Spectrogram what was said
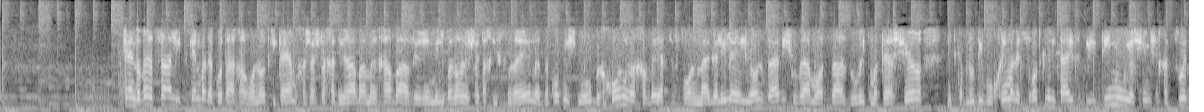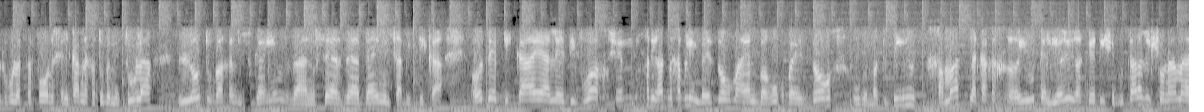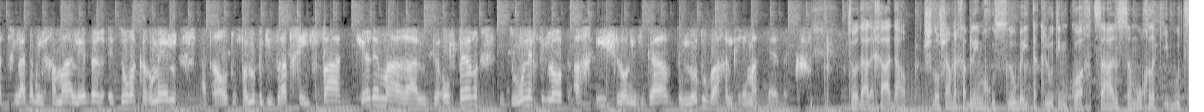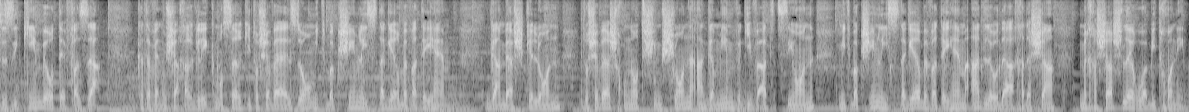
כן, דובר צה"ל עדכן בדקות האחרונות כי קיים חשש לחדירה במרחב האווירי מלבנון לשטח ישראל. אזעקות נשמעו בכל רחבי הצפון, מהגליל העליון ועד יישובי המועצה האזורית מטה אשר. התקבלו דיווחים על עשרות כלי טיס בלתי מאוישים שחצו את גבול הצפון, חלקם נחתו במטולה. לא דווח על נפגעים, והנושא הזה עדיין נמצא בבדיקה. עוד בדיקה על דיווח של חדירת מחבלים באזור מעיין ברוך באזור, ובמקביל, חמאס לקח אחריות על ירי רקטי שבוצע לראשונה מאז תחילת המלחמה לעבר אזור הכרמל, התרעות הופעלו בגזרת חיפה, כרם מהר"ל ועופר, זוהו נפילות, אך איש לא נפגע ולא דווח על גרימת נזק. תודה לך, אדר. שלושה מחבלים חוסלו בהיתקלות עם כוח צה"ל סמוך לקיבוץ זיקים בעוטף עזה. כתבנו שחר גליק מוסר כי תושבי האזור מתבקשים להסתגר בבתיהם. גם באשקלון, תושבי השכונות שמשון, אגמים וגבעת ציון מתבקשים להסתגר בבתיהם עד להודעה חדשה, מחשש לאירוע ביטחוני.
